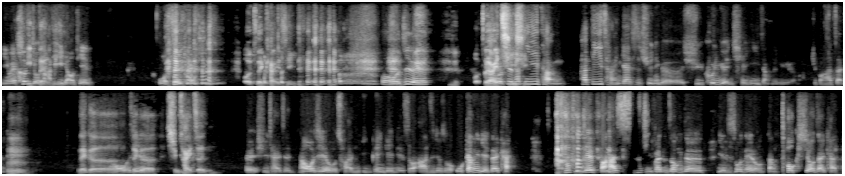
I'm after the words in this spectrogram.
因为喝酒打屁聊天，我最开心，我最开心。哦，我记得 我最爱七他第一场，他第一场应该是去那个许坤元前议长的女儿嘛，去帮他站。嗯。那个，然后我记得徐彩珍，对徐彩珍。然后我记得我传影片给你的时候，阿志就说：“我刚刚也在看。”直接把他十几分钟的演说内容当 talk show 在看。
